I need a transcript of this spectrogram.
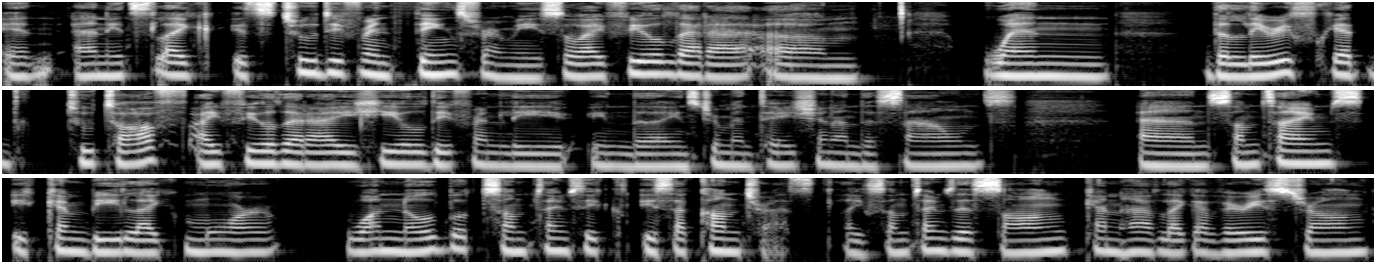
and and it's like it's two different things for me. So i feel that I, um, when the lyrics get too tough i feel that i heal differently in the instrumentation and the sounds. And sometimes it can be like more one note, but sometimes it is a contrast. Like sometimes the song can have like a very strong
